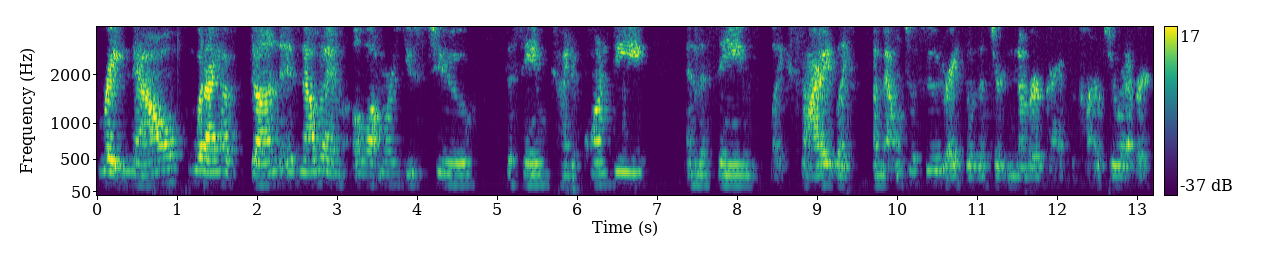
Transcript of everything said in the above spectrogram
right now, what I have done is now that I'm a lot more used to the same kind of quantity and the same like size, like amount of food, right? So the certain number of grams of carbs or whatever.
